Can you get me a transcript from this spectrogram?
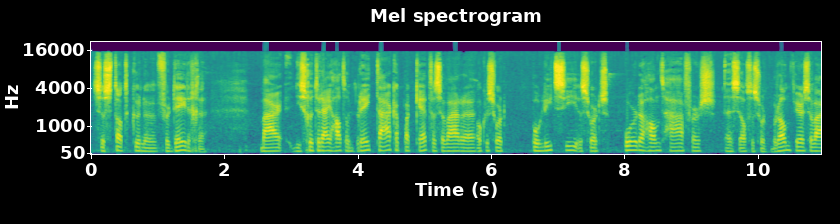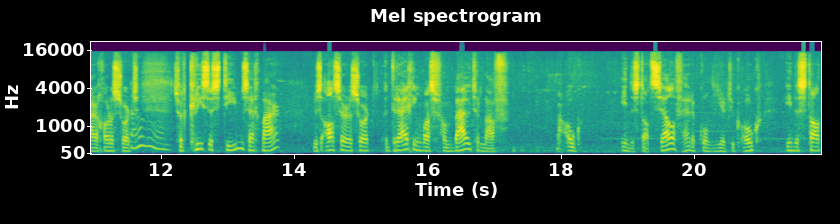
zijn stad kunnen verdedigen. Maar die schutterij had een breed takenpakket. Ze waren ook een soort politie, een soort ordehandhavers, eh, zelfs een soort brandweer. Ze waren gewoon een soort, Oh. soort crisisteam, zeg maar. Dus als er een soort dreiging was van buitenaf, maar ook in de stad zelf, hè, er kon hier natuurlijk ook in de stad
